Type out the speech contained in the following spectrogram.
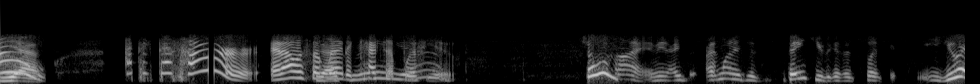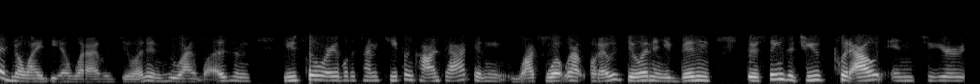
oh, yes. I think that's her, and I was so that's glad to me, catch up yeah. with you. So am I. I mean, I I wanted to thank you because it's like you had no idea what I was doing and who I was, and you still were able to kind of keep in contact and watch what what I was doing. And you've been there's things that you've put out into your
